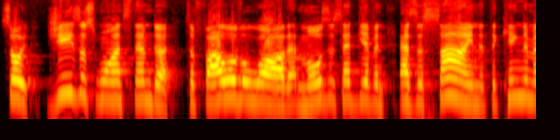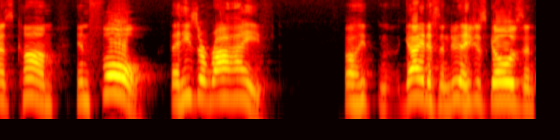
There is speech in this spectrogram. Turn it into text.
So Jesus wants them to, to follow the law that Moses had given as a sign that the kingdom has come in full, that he's arrived. Well, he, the guy doesn't do that. He just goes and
